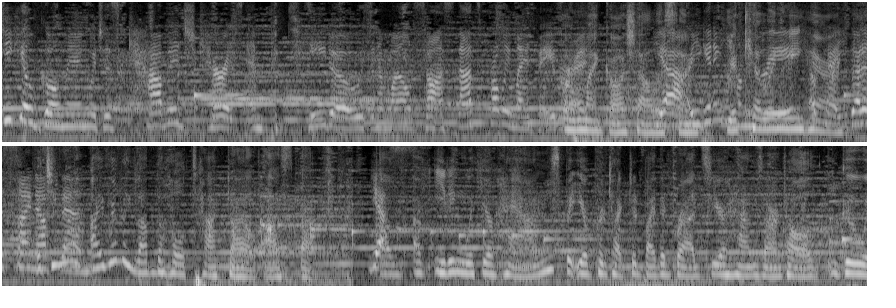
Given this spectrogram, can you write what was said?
Tikil gomin, which is cabbage, carrots, and potatoes in a mild sauce. That's probably my favorite. Oh my gosh, Allison. Yeah, are you getting You're hungry? killing me here. Okay, you got to sign But up you know, then. I really love the whole tactile aspect Yes. of, of eating with your hands, but you're protected by the bread, so your hands aren't all gooey.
